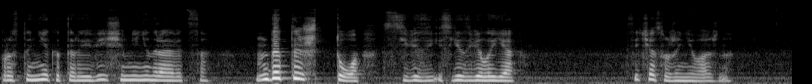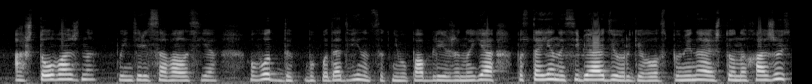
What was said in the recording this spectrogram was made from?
Просто некоторые вещи мне не нравятся». «Да ты что!» – съязвила я. «Сейчас уже не важно». «А что важно?» – поинтересовалась я. Вот бы пододвинуться к нему поближе, но я постоянно себя одергивала, вспоминая, что нахожусь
